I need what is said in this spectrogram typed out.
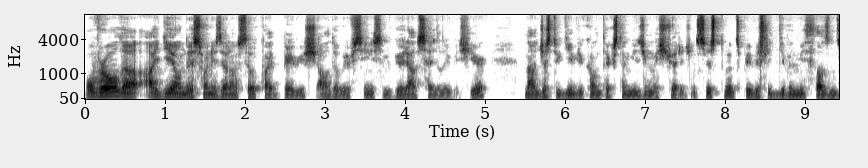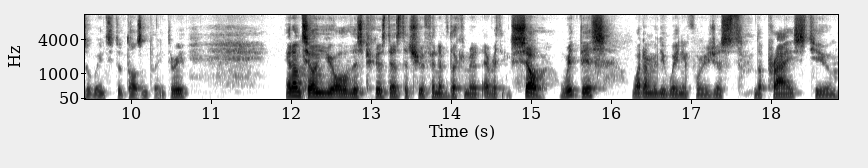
overall, the idea on this one is that I'm still quite bearish, although we've seen some good upside deliveries here. Now, just to give you context, I'm using my strategy and system. It's previously given me thousands of wins in 2023. And I'm telling you all of this because that's the truth and I've documented everything. So, with this, what I'm really waiting for is just the price to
